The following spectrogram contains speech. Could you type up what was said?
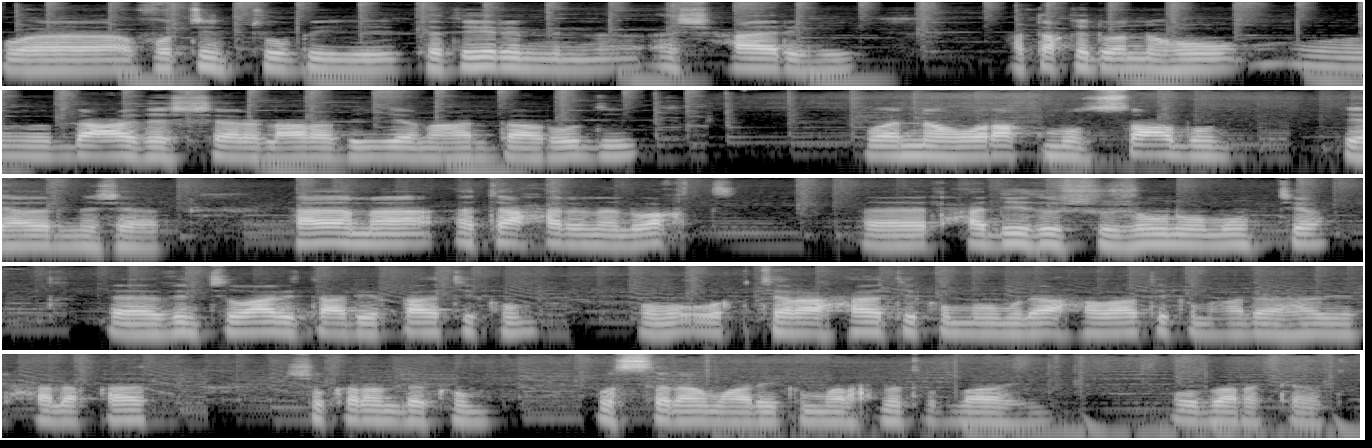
وفتنت بكثير من أشعاره. أعتقد أنه بعث الشعر العربي مع البارودي وأنه رقم صعب في هذا المجال. هذا ما أتاح لنا الوقت. الحديث الشجون وممتع. في انتظار تعليقاتكم واقتراحاتكم وملاحظاتكم على هذه الحلقات. شكرا لكم. والسلام عليكم ورحمة الله وبركاته.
